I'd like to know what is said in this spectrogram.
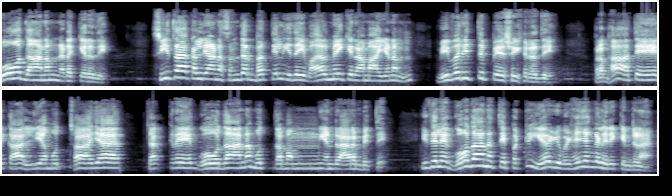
கோதானம் நடக்கிறது. சீதா கல்யாண சந்தர்ப்பத்தில் இதை வால்மீகி ராமாயணம் விவரித்து பேசுகிறது. பிரபாதே கால்யமுத்தாய சக்கரே கோதானமுத்தமம் என்று ஆரம்பித்தேன். இதிலே கோதானத்தை பற்றி ஏழு விஷயங்கள் இருக்கின்றன.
